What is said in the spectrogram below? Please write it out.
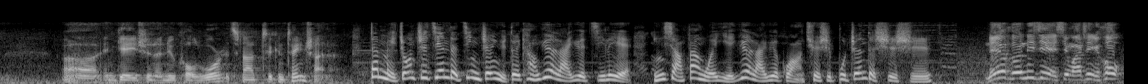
engage in a new Cold War. It's not to contain China. 但美中之间的竞争与对抗越来越激烈，影响范围也越来越广，却是不争的事实。联合利剑演习完成以后，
